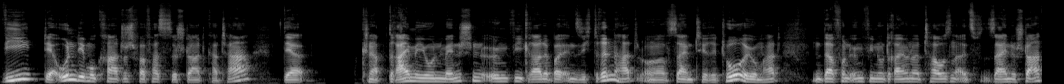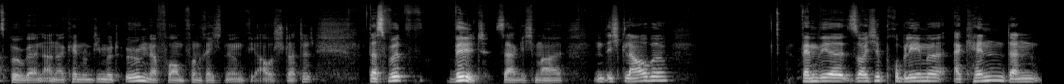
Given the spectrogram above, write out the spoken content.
wie der undemokratisch verfasste Staat Katar, der knapp drei Millionen Menschen irgendwie gerade bei in sich drin hat und auf seinem Territorium hat und davon irgendwie nur 300.000 als seine Staatsbürger anerkennt und die mit irgendeiner Form von Rechten irgendwie ausstattet. Das wird wild, sage ich mal. Und ich glaube, wenn wir solche Probleme erkennen, dann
